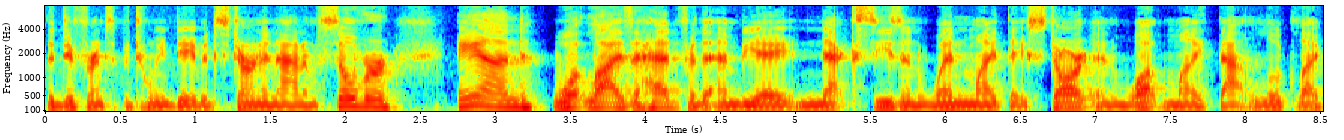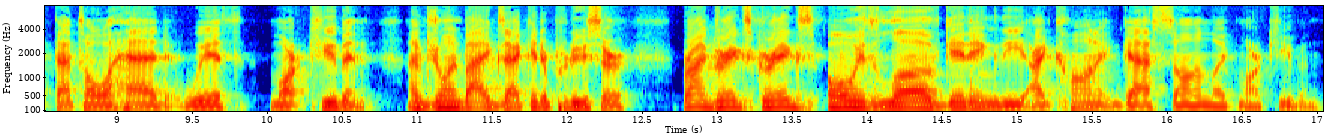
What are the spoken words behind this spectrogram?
the difference between David Stern and Adam Silver, and what lies ahead for the NBA next season. When might they start, and what might that look like? That's all ahead with Mark Cuban. I'm joined by executive producer Brian Griggs. Griggs always love getting the iconic guests on like Mark Cuban.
